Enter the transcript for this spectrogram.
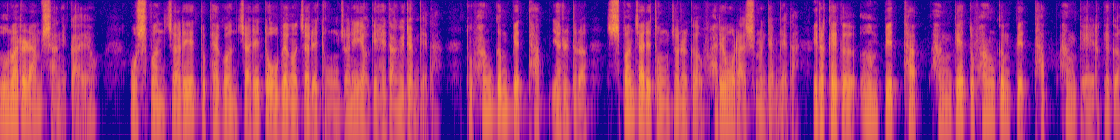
은화를 암시하니까요. 50원짜리 또 100원짜리 또 500원짜리 동전이 여기에 해당이 됩니다. 또 황금빛 탑, 예를 들어 10원짜리 동전을 그 활용을 하시면 됩니다. 이렇게 그 은빛 탑 한 개, 또 황금빛 탑 한 개, 이렇게 그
